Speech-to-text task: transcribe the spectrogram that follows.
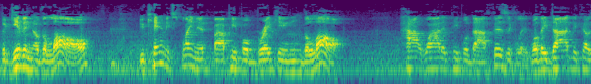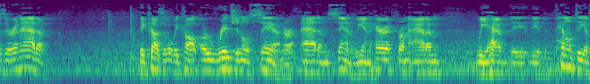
the giving of the law. You can't explain it by people breaking the law. How, why did people die physically? Well, they died because they're in Adam because of what we call original sin or Adam's sin. We inherit from Adam. We have the, the, the penalty of,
